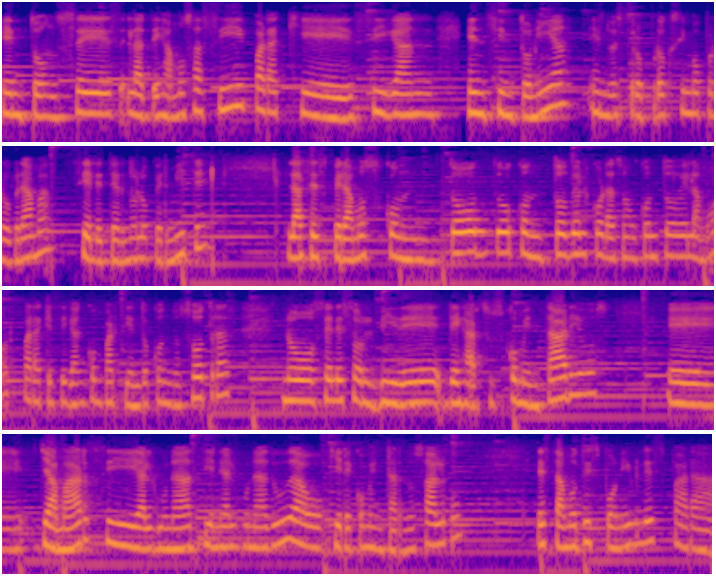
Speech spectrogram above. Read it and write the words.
Entonces las dejamos así para que sigan en sintonía en nuestro próximo programa, si el Eterno lo permite. Las esperamos con todo, con todo el corazón, con todo el amor, para que sigan compartiendo con nosotras. No se les olvide dejar sus comentarios, eh, llamar si alguna tiene alguna duda o quiere comentarnos algo. Estamos disponibles para,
